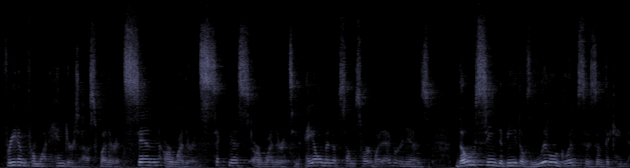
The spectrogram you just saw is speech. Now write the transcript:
freedom from what hinders us, whether it's sin or whether it's sickness or whether it's an ailment of some sort, whatever it is, those seem to be those little glimpses of the kingdom.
